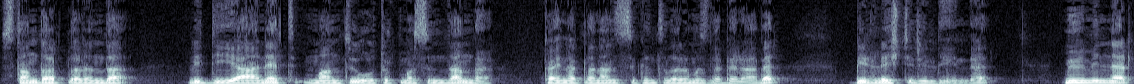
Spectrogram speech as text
standartlarında bir diyanet mantığı oturtmasından da kaynaklanan sıkıntılarımızla beraber birleştirildiğinde müminler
